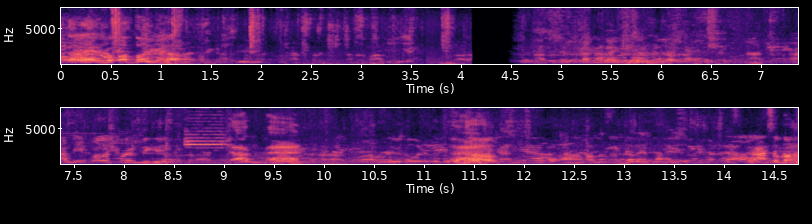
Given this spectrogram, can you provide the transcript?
তারা এগুলো কথা হইবে না। আমি পলাশপুরের দিকে। আচ্ছা কত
